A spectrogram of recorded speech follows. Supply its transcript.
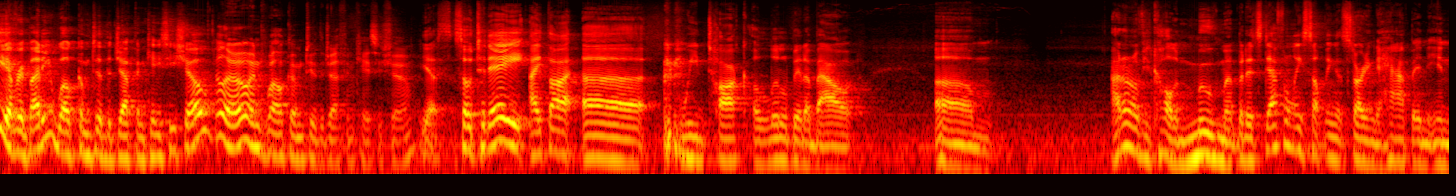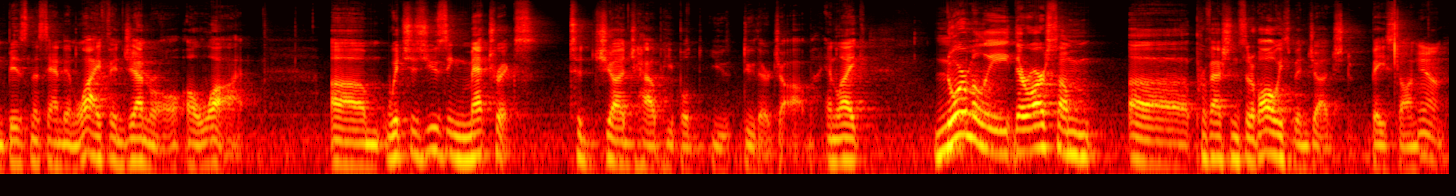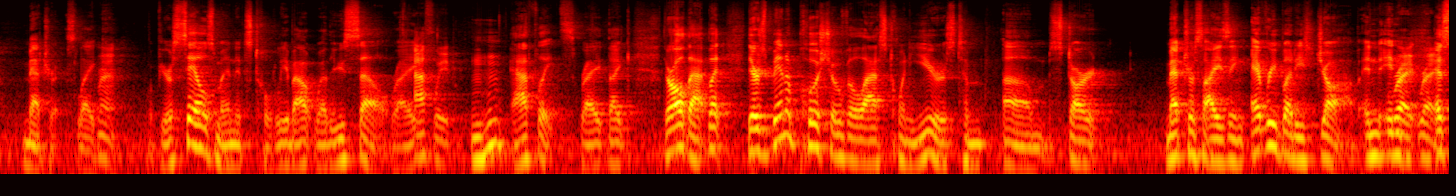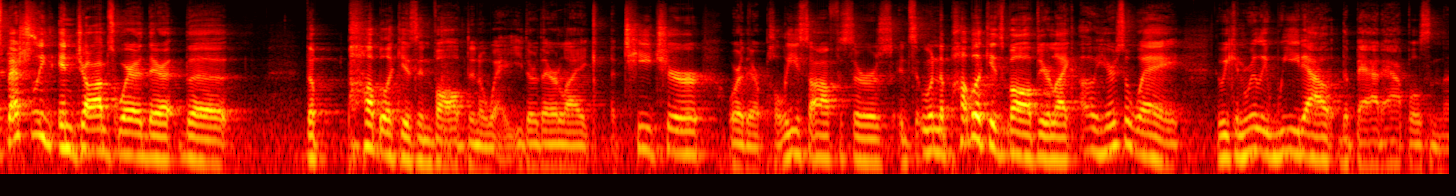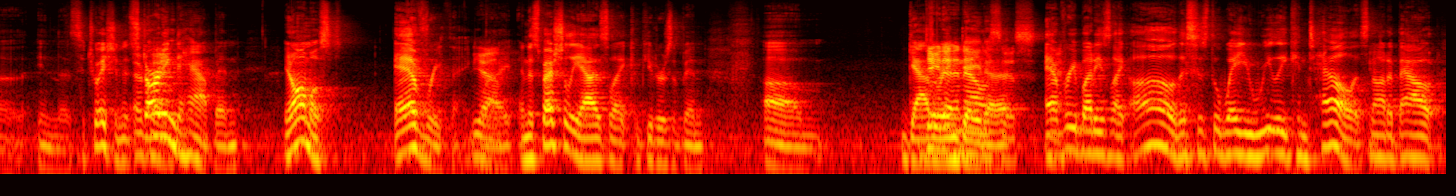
Hey, everybody, welcome to the Jeff and Casey Show. Hello, and welcome to the Jeff and Casey Show. Yes, so today I thought uh, we'd talk a little bit about, um, I don't know if you'd call it a movement, but it's definitely something that's starting to happen in business and in life in general a lot, um, which is using metrics to judge how people do, do their job. And like, normally there are some uh, professions that have always been judged based on Yeah. Metrics. Like, Right. if you're a salesman, it's totally about whether you sell, right? Athlete. hmm Athletes, right? Like they're all that. But there's been a push over the last 20 years to um, start metricizing everybody's job, and, and Right, right. especially in jobs where they're the the public is involved in a way. Either they're like a teacher or they're police officers. It's when the public is involved, you're like, oh, here's a way that we can really weed out the bad apples in the in the situation. It's Okay. starting to happen in almost everything, Yeah. right? And especially as like computers have been um, gathering Data data, analysis, yeah. everybody's like, oh, this is the way you really can tell. It's not about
